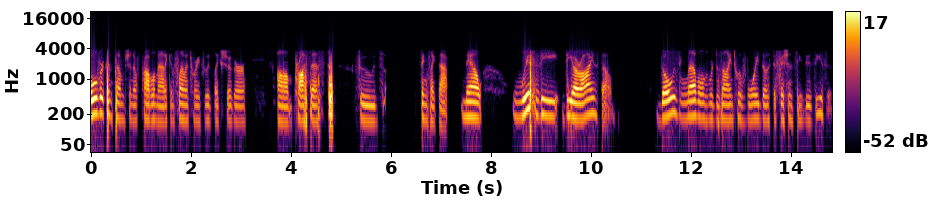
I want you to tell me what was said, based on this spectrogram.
overconsumption of problematic inflammatory foods like sugar, um, processed foods, things like that. Now, with the DRIs, though, those levels were designed to avoid those deficiency diseases.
